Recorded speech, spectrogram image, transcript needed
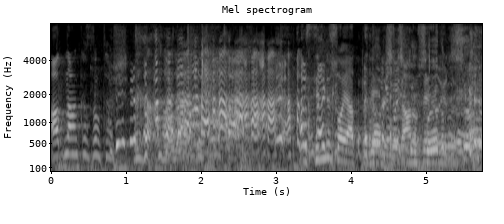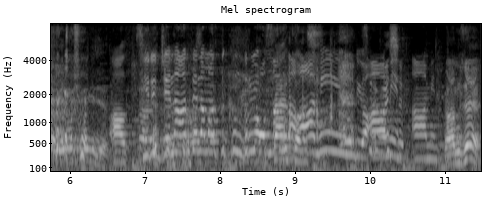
Adnan Kızıltaş. İsimli soyadlı Ya bir şey Soyadımı uydu. söyle benim hoşuma gidiyor. Alt. Biri cenaze namazı kıldırıyor. Sen Onlar da konuş. amin diyor. Amin. Amin. Gamze,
